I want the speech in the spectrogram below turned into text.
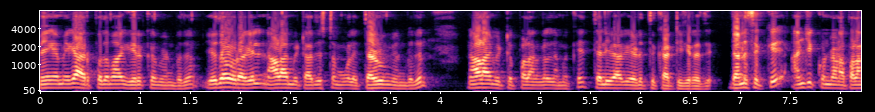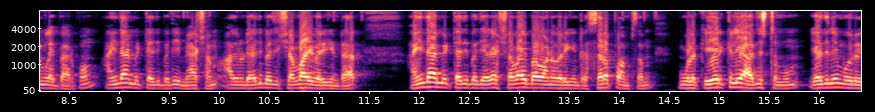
மிக மிக அற்புதமாக இருக்கும் என்பதும் ஏதோ ஒரு வகையில் நாலாம் வீட்டு அதிர்ஷ்டம் உங்களை தழுவும் என்பதும் நாலாம் வீட்டு பலன்கள் நமக்கு தெளிவாக எடுத்து காட்டுகிறது. தனுசுக்கு அஞ்சுக்குண்டான பலன்களை பார்ப்போம். ஐந்தாம் வீட்டு அதிபதி மேஷம். அதனுடைய அதிபதி செவ்வாய் வருகின்றார். ஐந்தாம் வீட்டு அதிபதியாக செவ்வாய் பவான் வருகின்ற சிறப்பம்சம் உங்களுக்கு ஏற்கனவே அதிர்ஷ்டமும் எதிலையும் ஒரு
